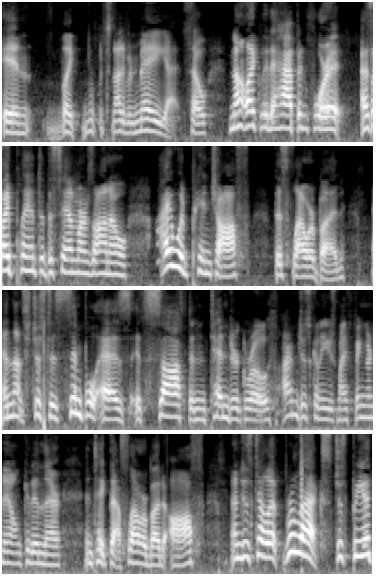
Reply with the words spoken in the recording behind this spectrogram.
in like it's not even May yet. So, not likely to happen for it. As I planted the San Marzano, I would pinch off this flower bud. And that's just as simple as it's soft and tender growth. I'm just going to use my fingernail and get in there and take that flower bud off and just tell it, relax, just be a,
